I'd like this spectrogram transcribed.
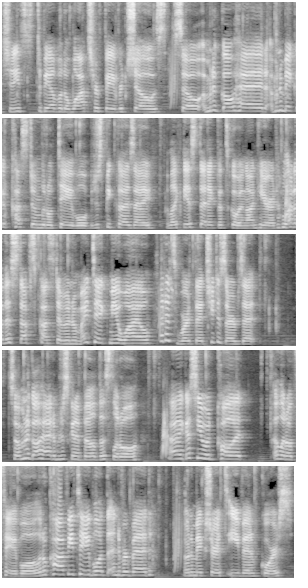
She needs to be able to watch her favorite shows. So I'm gonna go ahead, I'm gonna make a custom little table just because I like the aesthetic that's going on here. And a lot of this stuff's custom and it might take me a while, but it's worth it. She deserves it. So I'm gonna go ahead, I'm just gonna build this little, I guess you would call it a little table, a little coffee table at the end of her bed. I want to make sure it's even, of course.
